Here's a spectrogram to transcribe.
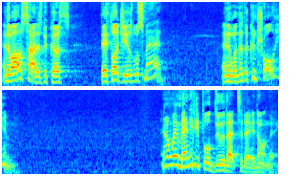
And they were outsiders because they thought Jesus was mad, and they wanted to control him. In a way, many people do that today, don't they?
